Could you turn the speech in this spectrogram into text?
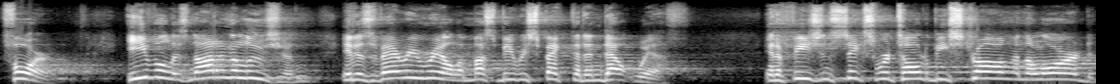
Four, evil is not an illusion, it is very real and must be respected and dealt with. In Ephesians 6, we're told to be strong in the Lord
